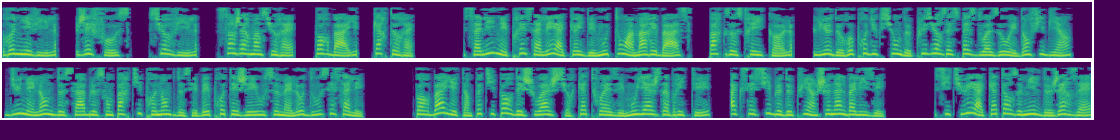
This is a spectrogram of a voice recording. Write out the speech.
Renierville, Géfos, Surville, Saint-Germain-sur-Aie, Port-Bail, Carteret. Saline et Pré-Salé accueillent des moutons à marée basse, parcs ostréicoles, lieux de reproduction de plusieurs espèces d'oiseaux et d'amphibiens, dunes et landes de sable sont partie prenante de ces baies protégées où se mêlent eau douce et salée. Port-Bail est un petit port d'échouage sur catouais et mouillages abrités, accessible depuis un chenal balisé. Situé à 14 000 de Jersey,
